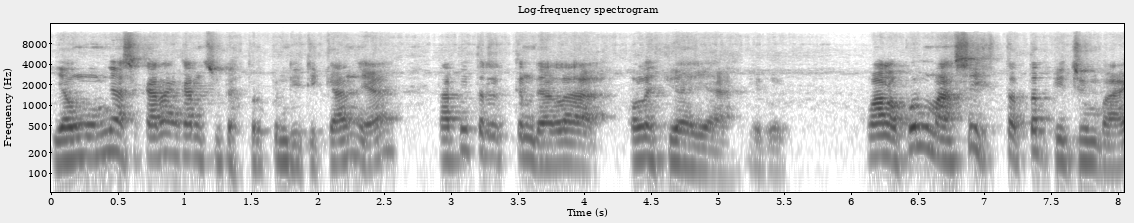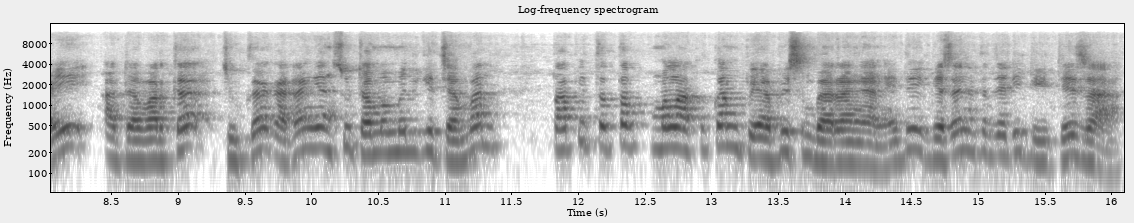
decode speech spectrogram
yang umumnya sekarang kan sudah berpendidikan ya, tapi terkendala oleh biaya gitu. Walaupun masih tetap dijumpai ada warga juga kadang yang sudah memiliki jamban tapi tetap melakukan BAB sembarangan. Itu biasanya terjadi di desa.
